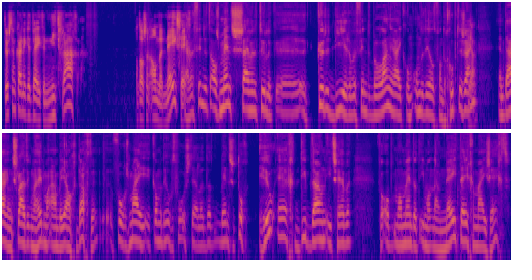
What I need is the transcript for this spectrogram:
Dus dan kan ik het beter niet vragen. Want als een ander nee zegt. Ja, we vinden het als mens zijn we natuurlijk uh, kudde dieren. We vinden het belangrijk om onderdeel van de groep te zijn. Ja. En daarin sluit ik me helemaal aan bij jouw gedachten. Volgens mij, ik kan me het heel goed voorstellen dat mensen toch heel erg deep down iets hebben. Voor op het moment dat iemand nou nee tegen mij zegt,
